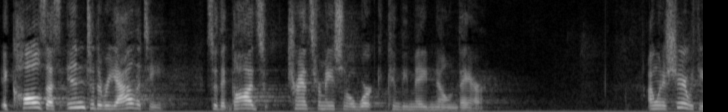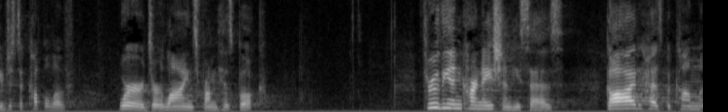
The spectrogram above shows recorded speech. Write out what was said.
It calls us into the reality so that God's transformational work can be made known there. I want to share with you just a couple of words or lines from his book. Through the incarnation, he says, God has become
